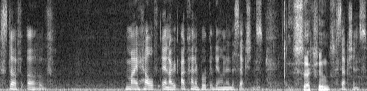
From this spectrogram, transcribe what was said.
stuff of my health, and I, I kind of broke it down into sections. Sections. Sections.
